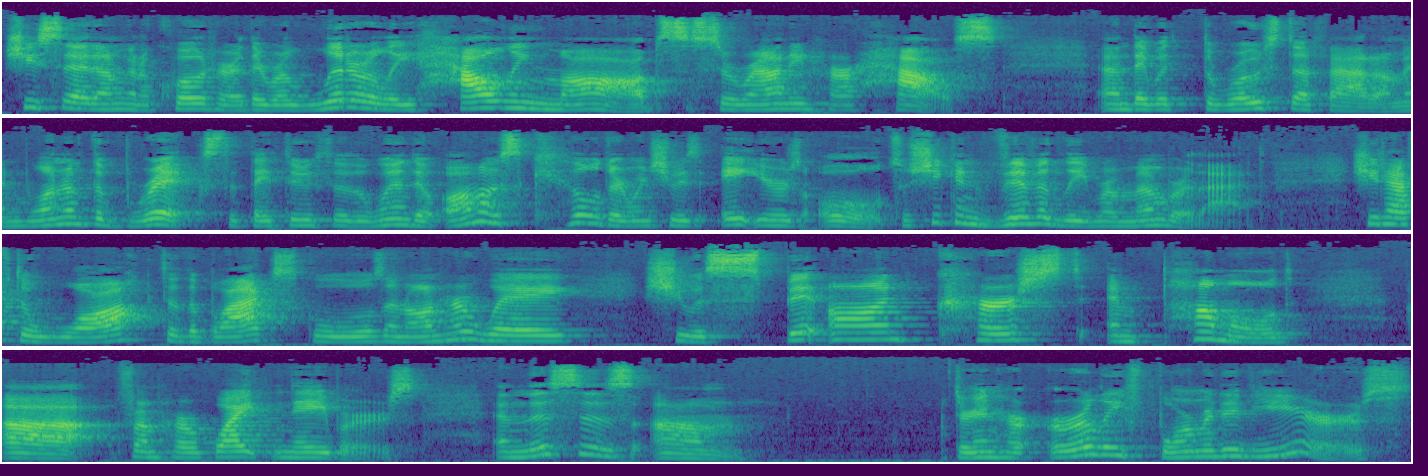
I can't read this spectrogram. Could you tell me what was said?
She said, I'm going to quote her, there were literally howling mobs surrounding her house and they would throw stuff at them. And one of the bricks that they threw through the window almost killed her when she was eight years old. So she can vividly remember that. She'd have to walk to the black schools, and on her way, she was spit on, cursed, and pummeled uh, from her white neighbors. And this is um, during her early formative years.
